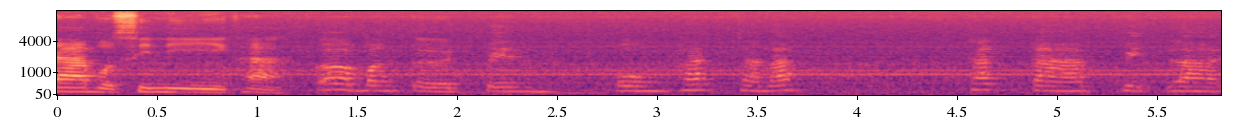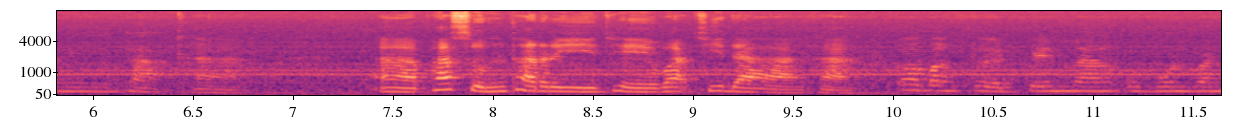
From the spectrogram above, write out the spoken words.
ดาบทสินีค่ะ ก็บังเกิดเป็นองค์พัทรทักกาปิลานีค่ะ ค่ะอ่าพระสุนทรีเทวธิดาค่ะ ก็บังเกิดเป็นนางอุบลวรร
